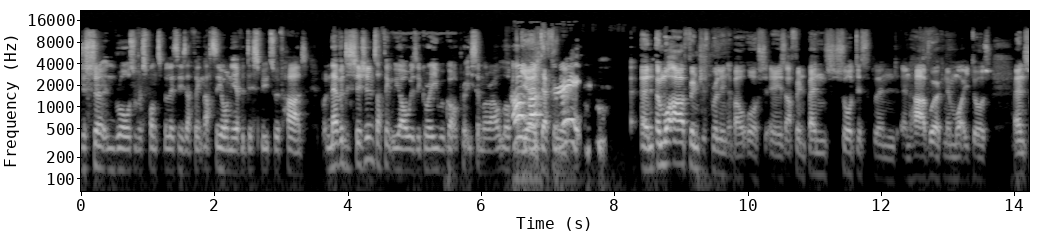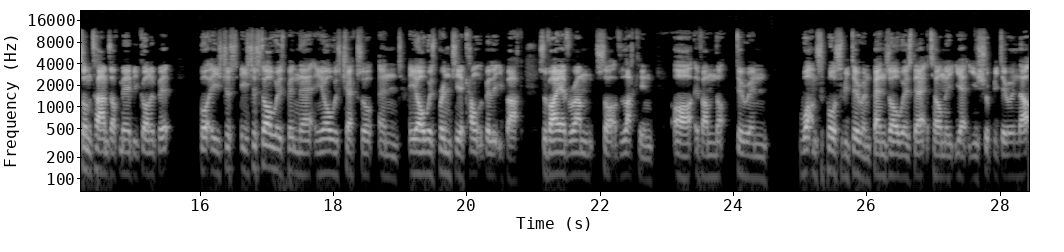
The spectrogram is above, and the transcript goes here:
just certain roles and responsibilities. I think that's the only ever disputes we've had, but never decisions. I think we always agree. We've got a pretty similar outlook. Oh, yeah, definitely. Great. And and what I think is brilliant about us is I think Ben's so disciplined and hardworking in what he does. And sometimes I've maybe gone a bit, but he's just he's just always been there and he always checks up and he always brings the accountability back. So if I ever am sort of lacking or if I'm not doing what I'm supposed to be doing, Ben's always there to tell me, yeah, you should be doing that,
